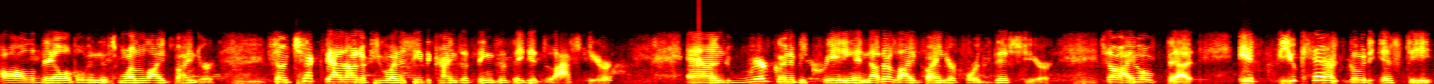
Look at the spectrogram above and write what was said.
all available in this one live binder. So check that out if you want to see the kinds of things that they did last year. And we're going to be creating another live binder for this year. So I hope that if you can't go to ISTE,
